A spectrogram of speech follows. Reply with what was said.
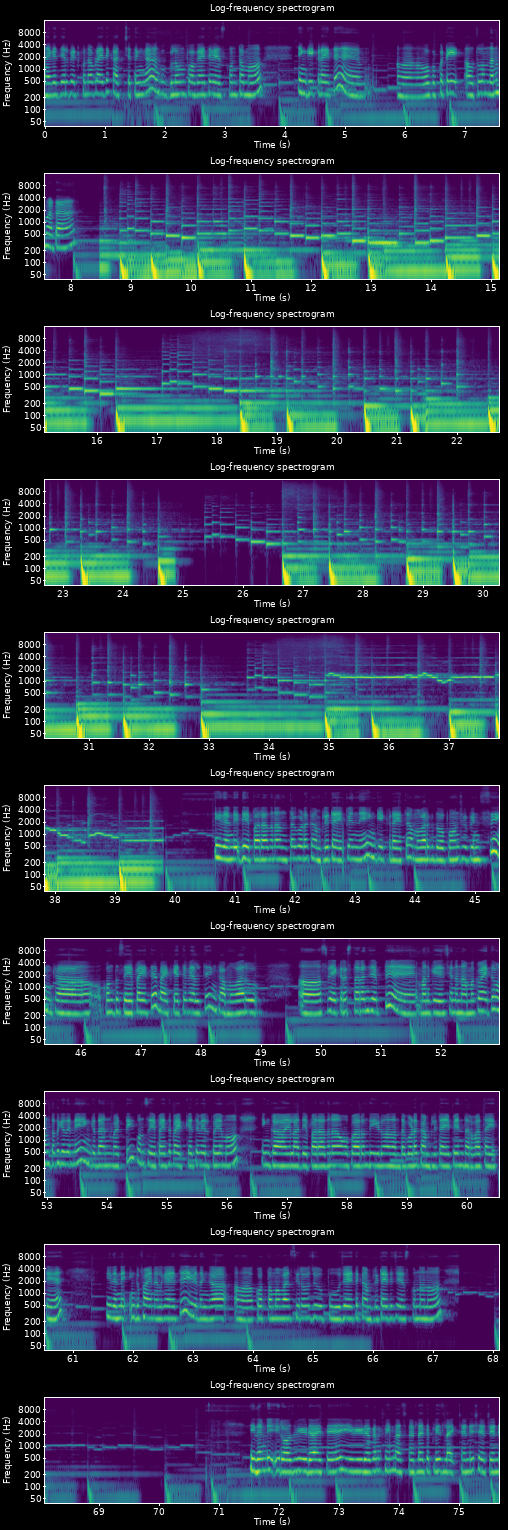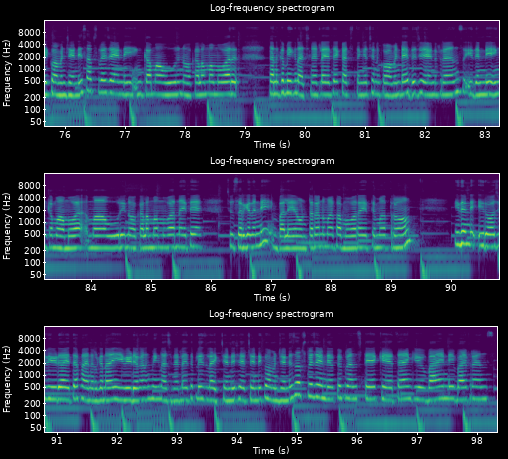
నైవేద్యాలు పెట్టుకున్నప్పుడు అయితే ఖచ్చితంగా గుగ్గులం పొగ అయితే వేసుకుంటాము. ఇంక ఇక్కడైతే ఒక్కొక్కటి అవుతూ ఉందన్నమాట. ఇదండి దీపారాధన అంతా కూడా కంప్లీట్ అయిపోయింది. ఇంక ఇక్కడైతే అమ్మవారికి ధూపం చూపించి ఇంకా కొంతసేపు అయితే బయటకైతే వెళ్తే ఇంకా అమ్మవారు స్వీకరిస్తారని చెప్పి మనకి చిన్న నమ్మకం అయితే ఉంటుంది కదండి. ఇంకా దాన్ని బట్టి కొంతసేపు అయితే బయటకైతే వెళ్ళిపోయాము. ఇంకా ఇలా దీపారాధన ఉపహారం తీయడం అదంతా కూడా కంప్లీట్ అయిపోయిన తర్వాత అయితే ఇదండి. ఇంకా ఫైనల్గా అయితే ఈ విధంగా కొత్త అమావాస్య రోజు పూజ అయితే కంప్లీట్ అయితే చేసుకున్నాను. ఇదండి ఈరోజు వీడియో అయితే ఈ వీడియో కనుక మీకు నచ్చినట్లయితే ప్లీజ్ లైక్ చేయండి షేర్ చేయండి కామెంట్ చేయండి సబ్స్క్రైబ్ చేయండి. ఇంకా మా ఊరి నోకాలమ్మ అమ్మవారు కనుక మీకు నచ్చినట్లయితే ఖచ్చితంగా చిన్న కామెంట్ అయితే చేయండి ఫ్రెండ్స్ ఇదండి ఇంకా మా అమ్మవారు మా ఊరి నోకాలమ్మ అమ్మవారిని అయితే చూసారు కదండి? భలే ఉంటారన్నమాట అమ్మవారు అయితే మాత్రం. ఇదండి ఈ రోజు వీడియో అయితే ఫైనల్గా ఈ వీడియో కనుక మీకు నచ్చినట్లయితే ప్లీజ్ లైక్ చేయండి షేర్ చేయండి కామెంట్ చేయండి సబ్స్క్రైబ్ చేయండి. Okay friends take care thank you bye అండి బాయ్ ఫ్రెండ్స్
